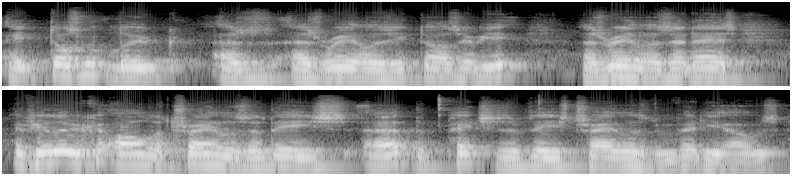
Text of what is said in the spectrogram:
it doesn't look as as real as it does. If you as real as it is, if you look at all the trailers of these, uh, the pictures of these trailers and videos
